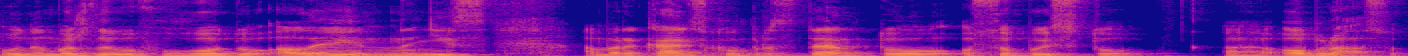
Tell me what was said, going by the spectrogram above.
унеможливив угоду, але й наніс американському президенту особисту образу.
